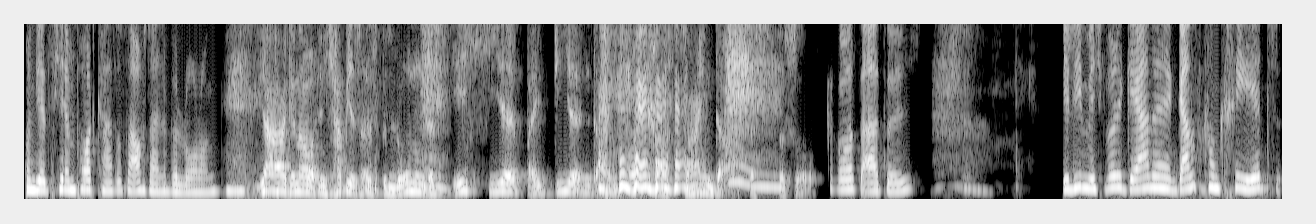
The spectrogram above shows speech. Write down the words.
Und jetzt hier im Podcast ist auch deine Belohnung. Ja, genau. Ich habe jetzt als Belohnung, dass ich hier bei dir in deinem Podcast sein darf. Das, das so. Großartig. Ihr Lieben, ich würde gerne ganz konkret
